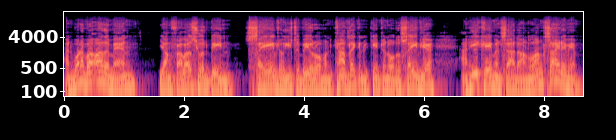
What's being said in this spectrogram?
And one of our other men, young fellows who had been saved, who used to be a Roman Catholic, and who came to know the Savior, and he came and sat down alongside of him.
